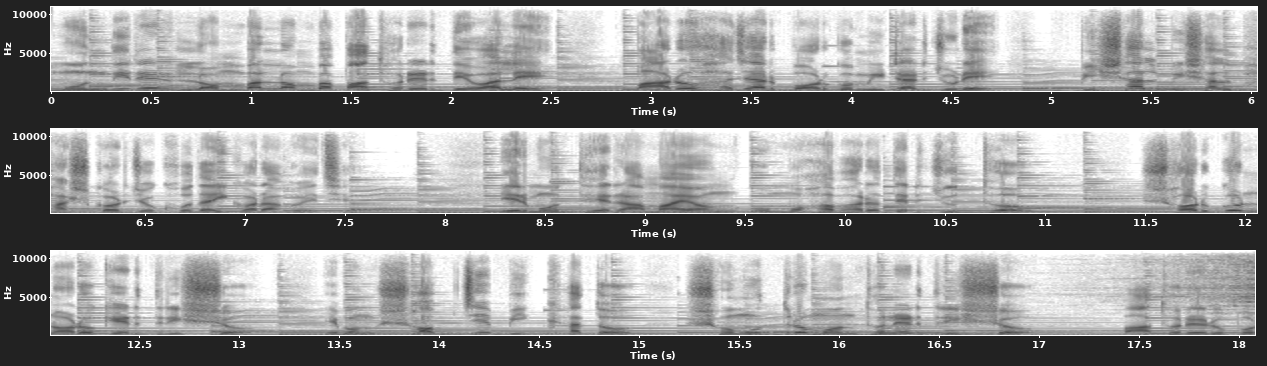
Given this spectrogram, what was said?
মন্দিরের লম্বা লম্বা পাথরের দেওয়ালে বারো হাজার বর্গ মিটার জুড়ে বিশাল বিশাল ভাস্কর্য খোদাই করা হয়েছে। এর মধ্যে রামায়ণ ও মহাভারতের যুদ্ধ স্বর্গ নরকের দৃশ্য এবং সবচেয়ে বিখ্যাত সমুদ্র মন্থনের দৃশ্য পাথরের উপর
